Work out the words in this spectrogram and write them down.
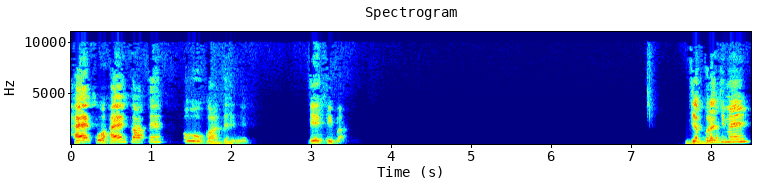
है को है कहते हैं और वो कहते हैं एक ही बात। जब ब्रज में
